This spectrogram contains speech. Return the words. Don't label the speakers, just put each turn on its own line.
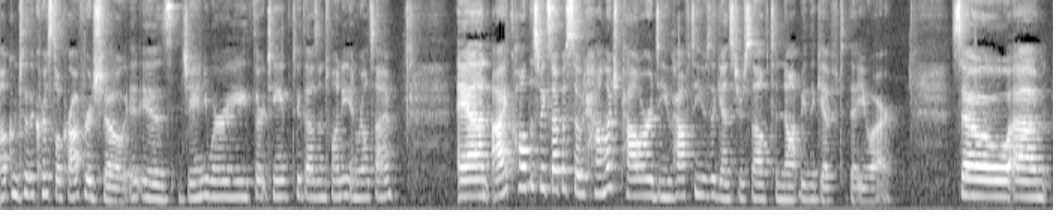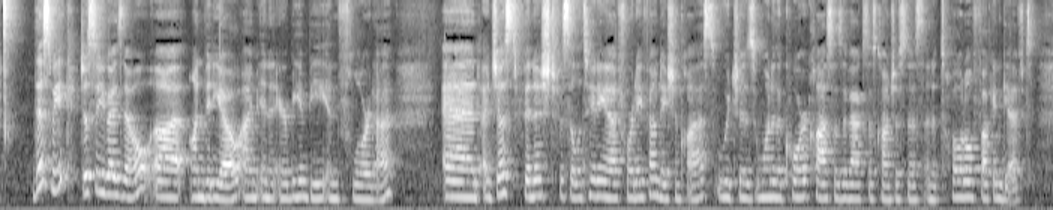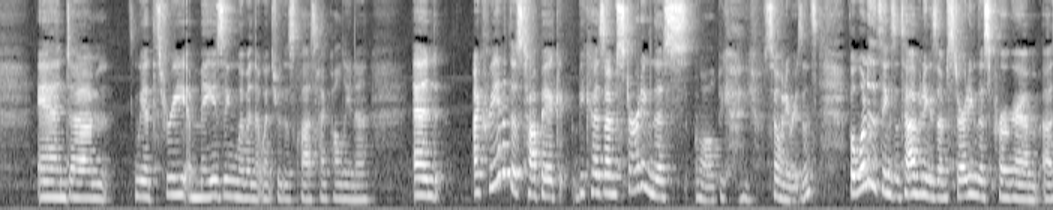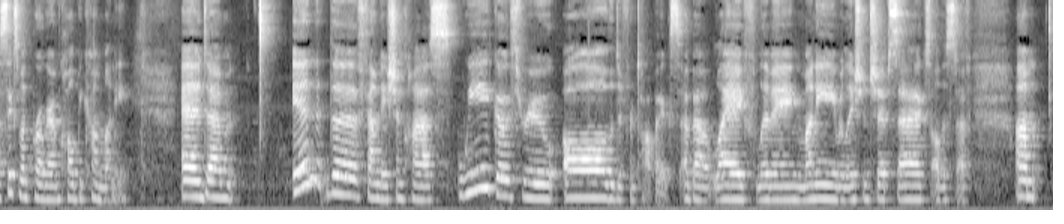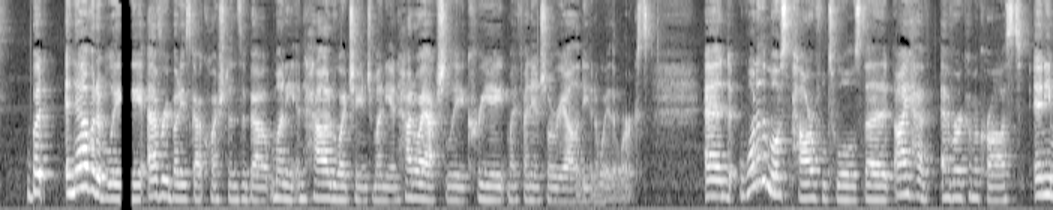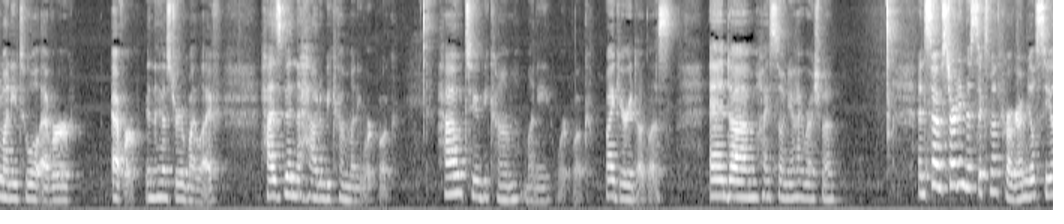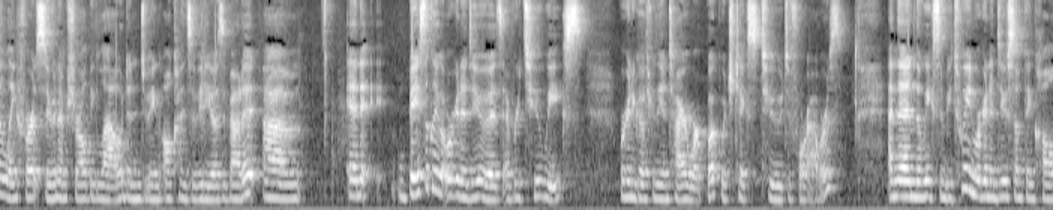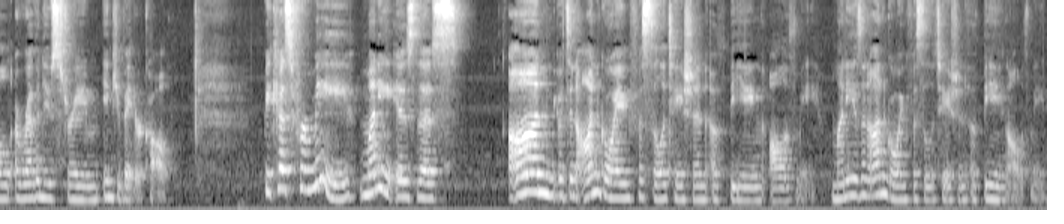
Welcome to the Christel Crawford Show. It is January 13th, 2020, in real time. And I called this week's episode How Much Power Do You Have to Use Against Yourself to Not Be the Gift That You Are? So, um, this week, just so you guys know, uh, on video, I'm in an Airbnb in Florida. And I just finished facilitating a four day foundation class, which is one of the core classes of Access Consciousness and a total fucking gift. And um, we had three amazing women that went through this class. Hi, Paulina. And I created this topic because I'm starting this, well, because so many reasons. But one of the things that's happening is I'm starting this program, a six month program called Become Money. And um, in the foundation class, we go through all the different topics about life, living, money, relationships, sex, all this stuff. Um, but inevitably, everybody's got questions about money and how do I change money and how do I actually create my financial reality in a way that works. And one of the most powerful tools that I have ever come across, any money tool ever, ever in the history of my life, has been the How to Become Money Workbook. How to Become Money Workbook by Gary Douglas. And um, hi, Sonia. Hi, Reshma. And so I'm starting this six month program. You'll see a link for it soon. I'm sure I'll be loud and doing all kinds of videos about it. Um, and it, basically, what we're going to do is every two weeks, we're going to go through the entire workbook, which takes two to four hours. And then the weeks in between, we're going to do something called a revenue stream incubator call. Because for me, money is this on it's an ongoing facilitation of being all of me. Money is an ongoing facilitation of being all of me.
